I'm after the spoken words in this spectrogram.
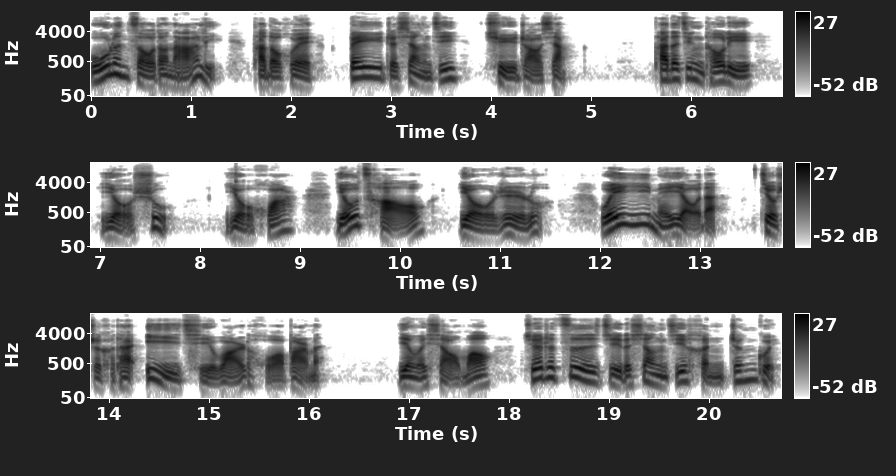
无论走到哪里，它都会背着相机去照相。它的镜头里有树、有花、有草、有日落，唯一没有的就是和它一起玩的伙伴们，因为小猫。觉着自己的相机很珍贵，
